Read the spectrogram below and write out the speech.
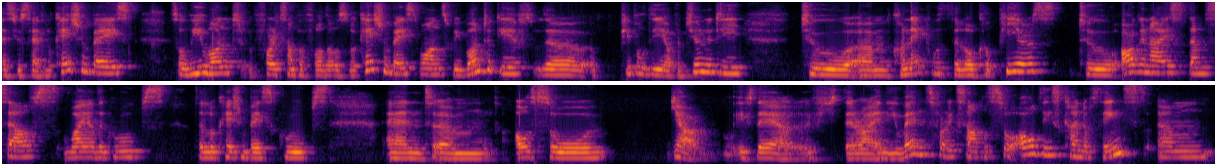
as you said, location based. So we want, for example, for those location based ones, we want to give the people the opportunity to um, connect with the local peers, to organize themselves via the groups, the location based groups, and um, also yeah if there if there are any events for example. So all these kind of things um,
